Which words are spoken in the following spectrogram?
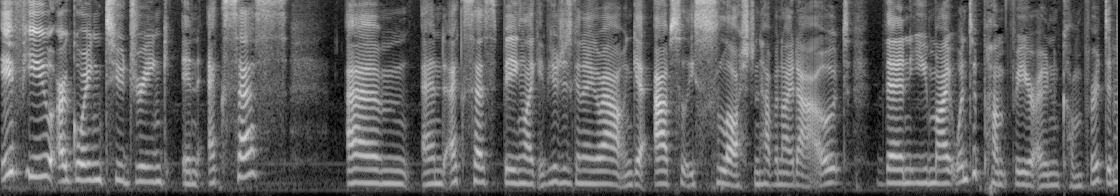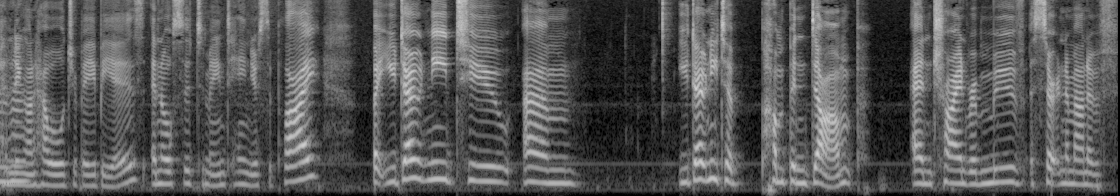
If you are going to drink in excess, um, and excess being like if you're just going to go out and get absolutely sloshed and have a night out, then you might want to pump for your own comfort, depending on how old your baby is, and also to maintain your supply. But you don't need to. Um, you don't need to pump and dump and try and remove a certain amount of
